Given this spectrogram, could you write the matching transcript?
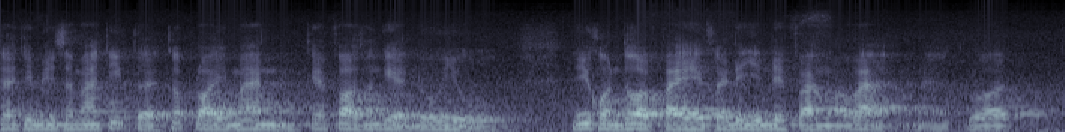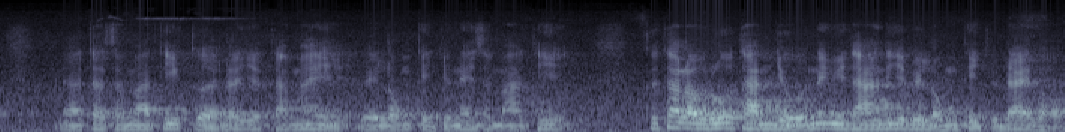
ถ้าจะมีสมาธิเกิดก็ปล่อยมัน แค่เฝ้าสังเกตดูอยู่ นี่คนทั่วไปเคยได้ยินได้ฟังมาว่านะกลัวนะถ้าสมาธิเกิดแล้วจะทำให้ไปหลงติดอยู่ในสมาธิ คือถ้าเรารู้ทันอยู่ไม่มีทางที่จะไปหลงติดอยู่ได้หรอก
